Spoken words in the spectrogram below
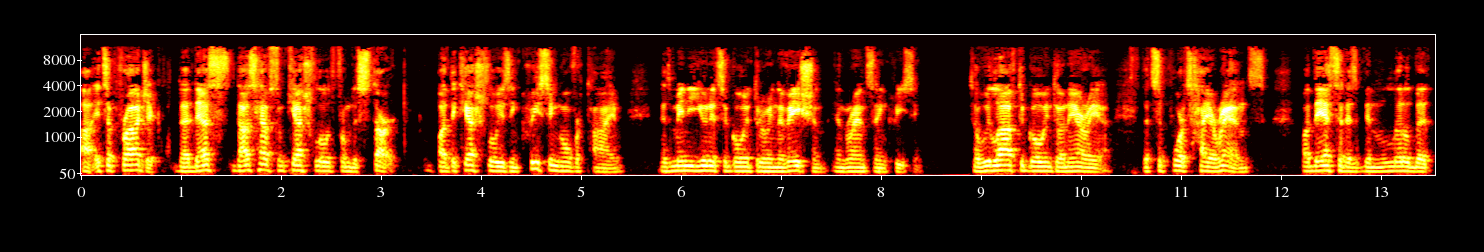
uh, it's a project that does, does have some cash flow from the start, but the cash flow is increasing over time as many units are going through renovation and rents are increasing. So we love to go into an area that supports higher rents, but the asset has been a little bit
